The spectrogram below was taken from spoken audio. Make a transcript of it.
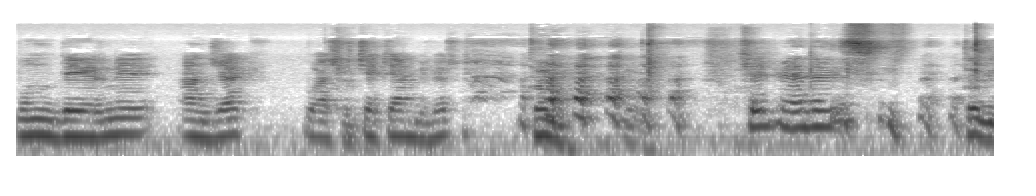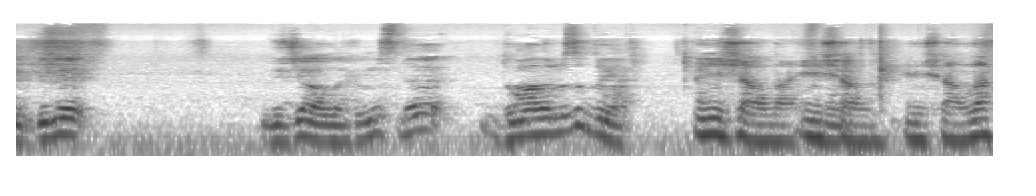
bunun değerini ancak bu aşkı çeken bilir. Tabii. tabii. Çekmeyen de bilsin. Tabii. Bir de Yüce Allah'ımız da dualarımızı duyar. İnşallah, inşallah, inşallah.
